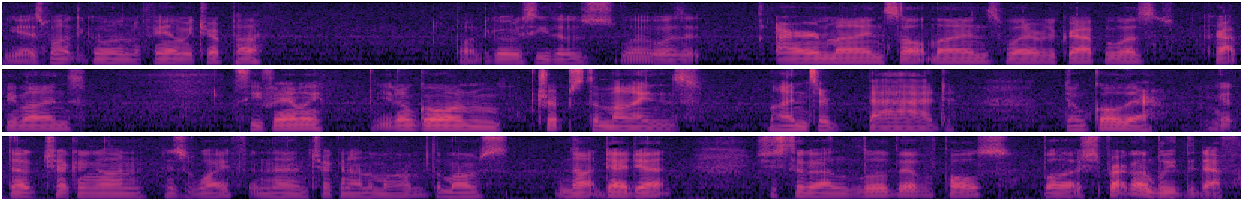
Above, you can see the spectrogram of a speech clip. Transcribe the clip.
You guys want to go on a family trip, huh? Want to go to see those? What was it? Iron mines, salt mines, whatever the crap it was. Crappy mines. See, family, you don't go on trips to mines. Mines are bad. Don't go there. You get Doug checking on his wife and then checking on the mom. The mom's not dead yet. She's still got a little bit of a pulse, but she's probably gonna bleed to death.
